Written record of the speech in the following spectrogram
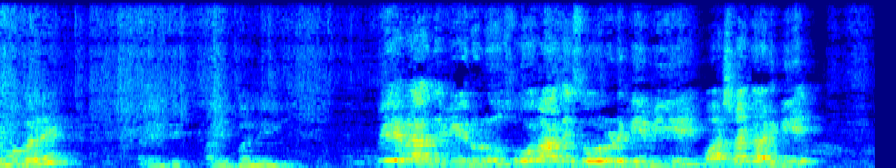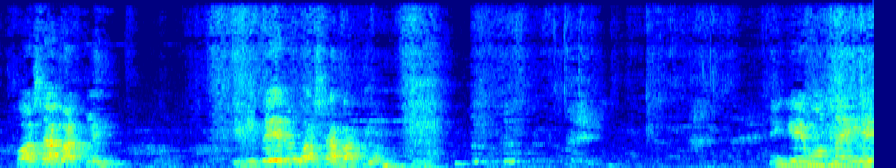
ఏమో కానీ వీరాది వీరుడు సూరాది సూర్యుడికి ఇవి వర్షాగాడికి వర్షా బట్టలు. ఇది పేరు వర్షా బట్టలు ఇంకేమున్నాయి?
